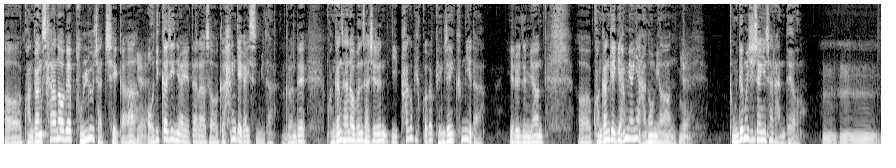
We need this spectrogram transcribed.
어, 관광 산업의 분류 자체가 예. 어디까지냐에 따라서 그 한계가 있습니다. 음. 그런데 관광 산업은 사실은 이 파급 효과가 굉장히 큽니다. 예를 들면 어, 관광객이 한 명이 안 오면 예. 동대문 시장이 잘 안 돼요. 음, 음.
